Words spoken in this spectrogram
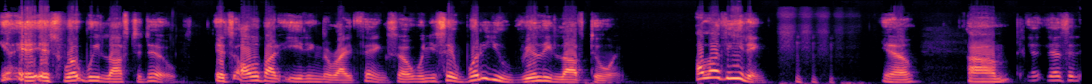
Yeah, it, it's what we love to do. It's all about eating the right thing. So when you say, "What do you really love doing?" I love eating. you know, um, there's an.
